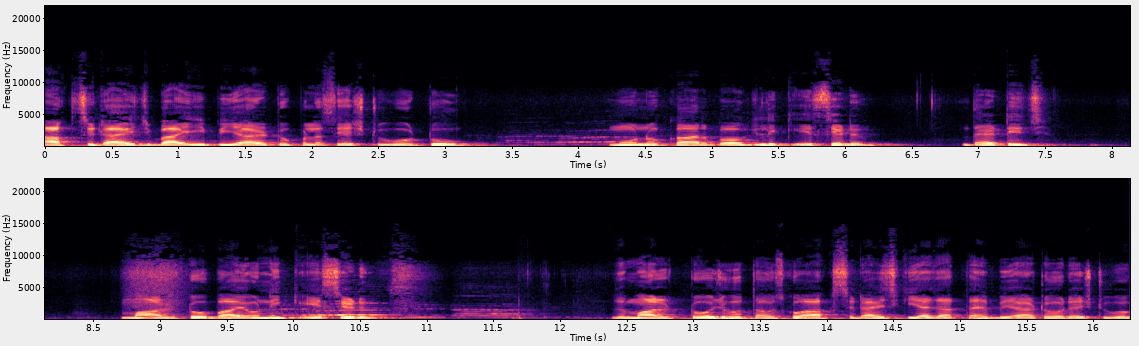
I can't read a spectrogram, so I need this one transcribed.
oxidise by B R two plus H two O two monocarboxylic acid that is maltobionic acid जो माल्टोज होता है, उसको ऑक्सीडाइज किया जाता है बियाटो और एच टू ओ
